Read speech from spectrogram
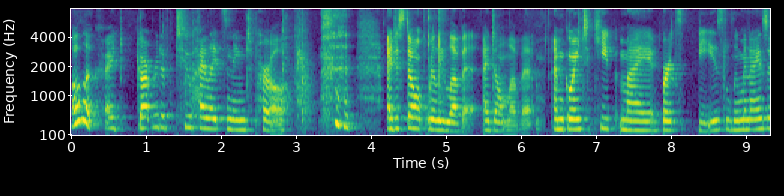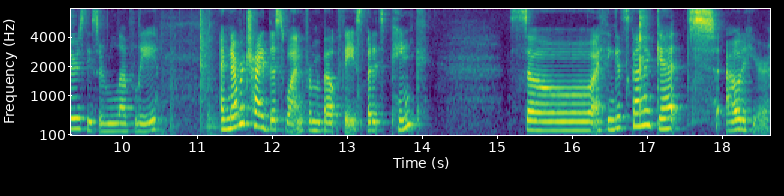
Oh look, I got rid of two highlights named Pearl. I just don't really love it. I don't love it. I'm going to keep my Burt's Bees luminizers. These are lovely. I've never tried this one from About Face, but it's pink. So I think it's gonna get out of here.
